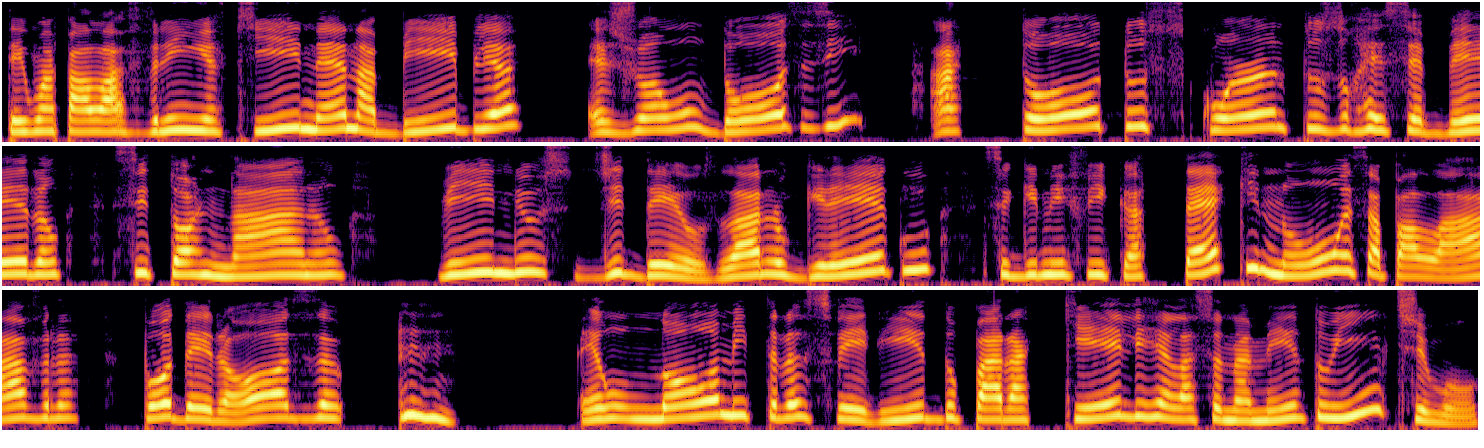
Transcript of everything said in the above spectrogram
tem uma palavrinha aqui, né, na Bíblia, é João 1,12. A todos quantos o receberam se tornaram filhos de Deus. Lá no grego significa teknon, essa palavra poderosa. É um nome transferido para aquele relacionamento íntimo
